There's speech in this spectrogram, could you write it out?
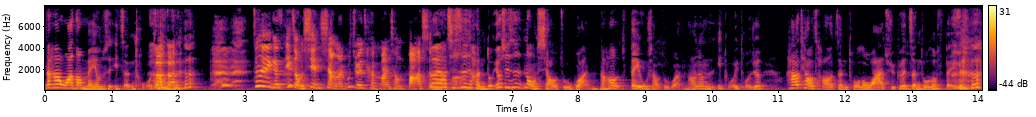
那他挖到没用，就是一整坨这样子。这是一个一种现象啊，你不觉得很蛮常发生的？对啊，其实很多，尤其是那种小主管，然后废物小主管，然后这样子一坨一坨，就他要跳槽，整坨都挖去，可是整坨都废了。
